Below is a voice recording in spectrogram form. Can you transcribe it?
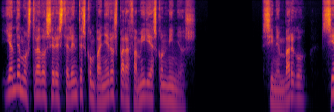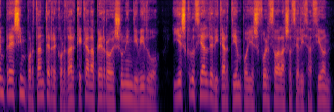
y han demostrado ser excelentes compañeros para familias con niños. Sin embargo, siempre es importante recordar que cada perro es un individuo, y es crucial dedicar tiempo y esfuerzo a la socialización,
